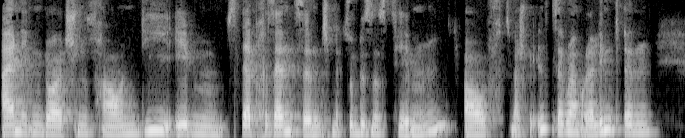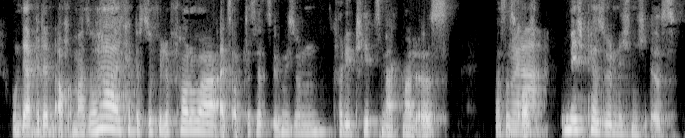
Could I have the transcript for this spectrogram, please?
einigen deutschen Frauen, die eben sehr präsent sind mit so Business-Themen auf zum Beispiel Instagram oder LinkedIn. Und da wird dann auch immer so, ha, ich habe jetzt so viele Follower, als ob das jetzt irgendwie so ein Qualitätsmerkmal ist, was es ja. auch für mich persönlich nicht ist.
